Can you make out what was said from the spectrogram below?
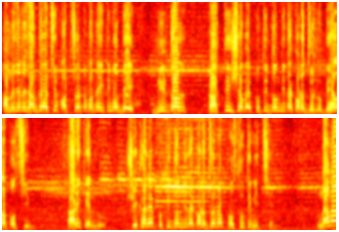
আমরা যেটা জানতে পারছি, পার্থ চট্টোপাধ্যায় ইতিমধ্যে নির্দল প্রার্থী হিসাবে প্রতিদ্বন্দ্বিতা করার জন্য, বেহালা পশ্চিম, তারই কেন্দ্র, সেখানে প্রতিদ্বন্দ্বিতা করার জন্য প্রস্তুতি নিচ্ছেন। নানা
